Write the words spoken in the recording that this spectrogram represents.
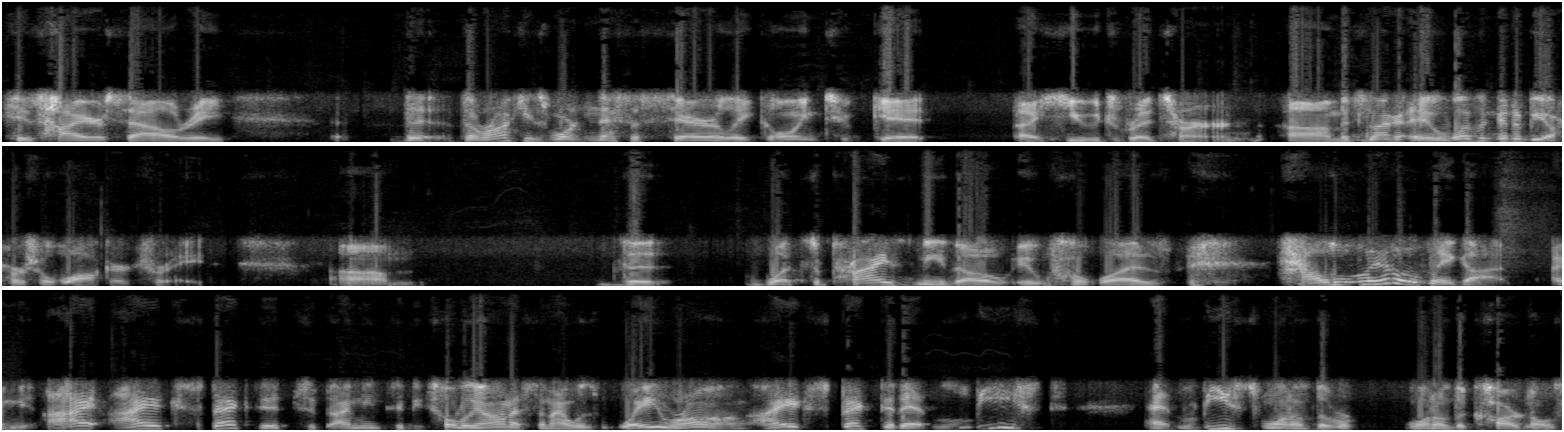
his higher salary, the the Rockies weren't necessarily going to get a huge return. Um, it's not. It wasn't going to be a Herschel Walker trade. Um, the what surprised me though it was how little they got. I mean, I I expected to. I mean, to be totally honest, and I was way wrong. I expected at least at least one of the one of the Cardinals'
